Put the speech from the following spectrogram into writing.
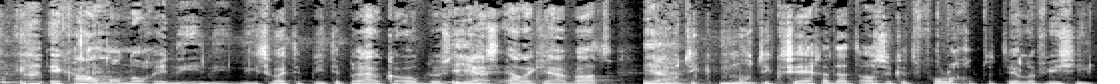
ik, ik, handel nog in die, in die Zwarte Pieten pruiken ook. Dus er ja. is elk jaar wat. Ja. Moet, ik, moet ik zeggen dat als ik het volg op de televisie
